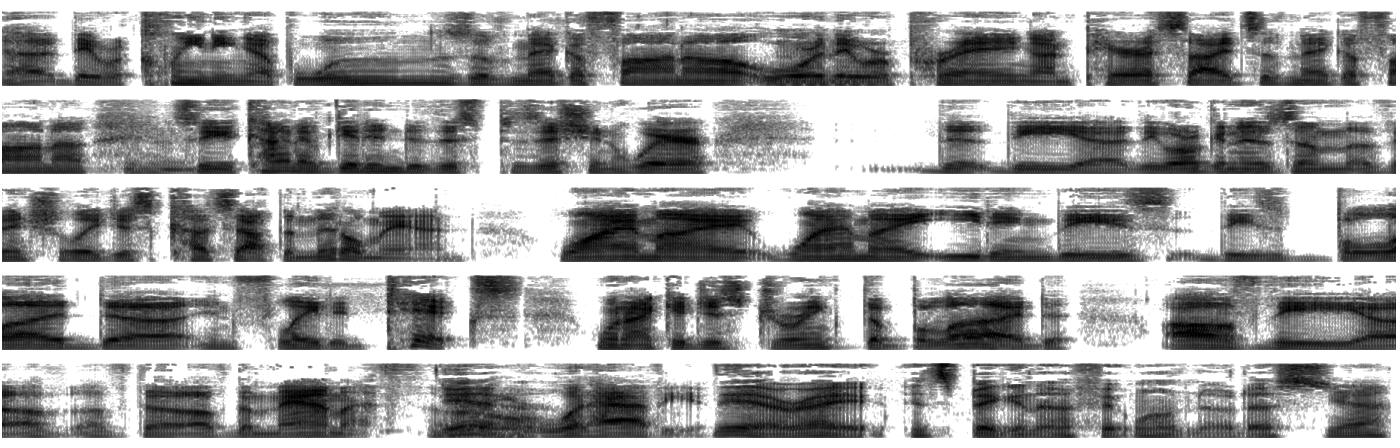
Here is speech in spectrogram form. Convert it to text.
Uh, they were cleaning up wounds of megafauna or they were preying on parasites of megafauna. So you kind of get into this position where the the uh, the organism eventually just cuts out the middleman. Why am I why am I eating these these blood uh, inflated ticks when I could just drink the blood of the uh, of, of the of the mammoth or, Yeah. or what have you? Yeah, right. It's big enough. It won't notice. Yeah.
